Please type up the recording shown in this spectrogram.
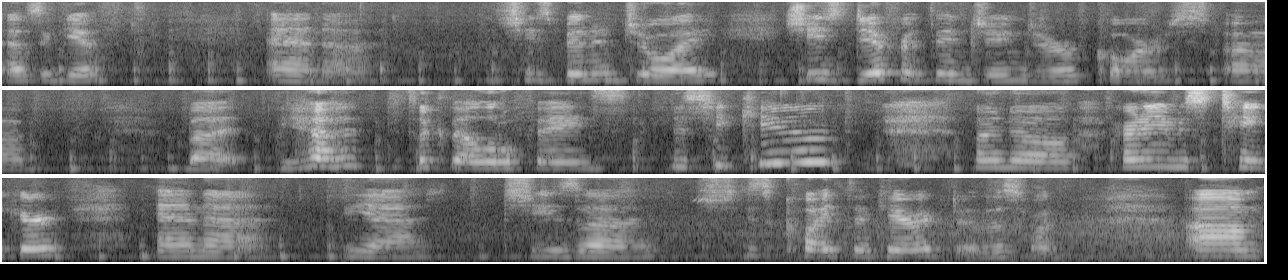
as a gift, and uh, she's been a joy. She's different than Ginger, of course. Um, but yeah, look at that little face. Is she cute? I know. Her name is Tinker, and uh, yeah, she's uh, she's quite the character. This one. Um,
